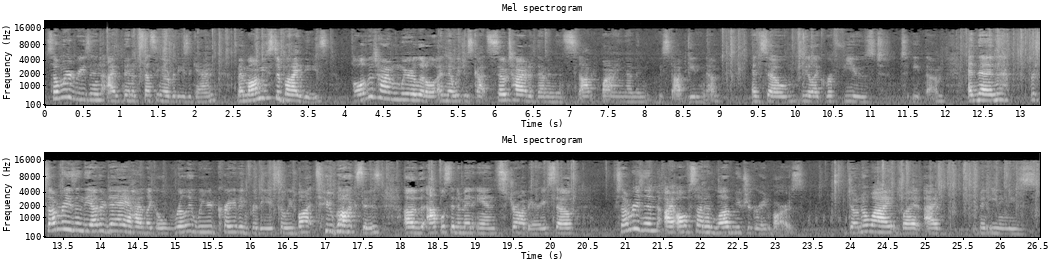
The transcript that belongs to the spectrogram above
Some weird reason I've been obsessing over these again. My mom used to buy these all the time when we were little and then we just got so tired of them and then stopped buying them and we stopped eating them. And so we like refused to eat them. And then for some reason the other day I had like a really weird craving for these, so we bought two boxes of the apple cinnamon and strawberry. So for some reason I all of a sudden love Nutri-Grain bars. Don't know why, but I've been eating these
